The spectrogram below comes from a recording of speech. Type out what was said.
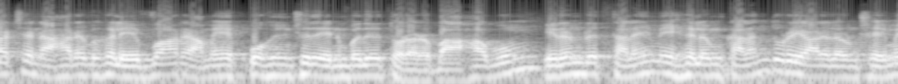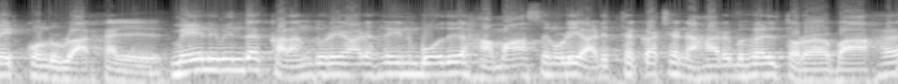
கட்ட நகர்வுகள் எவ்வாறு அமையப் போகின்றது என்பது தொடர்பாகவும் இரண்டு தலைமைகளும் கலந்துரையாடல் ஒன்றை மேற்கொண்டுள்ளார்கள். மேலும் இந்த கலந்துரையாடல்களின் போது ஹமாசனுடைய அடுத்த கட்ட நகர்வுகள் தொடர்பாக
